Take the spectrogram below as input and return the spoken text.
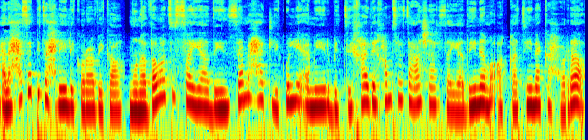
على حسب تحليل كورابيكا منظمة الصيادين سمحت لكل أمير باتخاذ 15 صيادين مؤقتين كحراس.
